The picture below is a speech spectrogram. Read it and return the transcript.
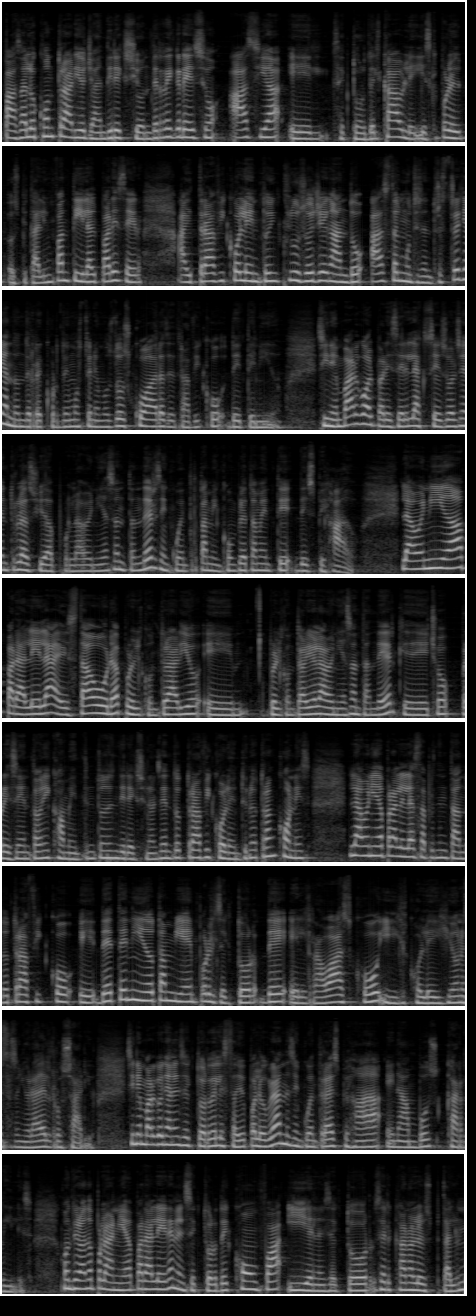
pasa lo contrario ya en dirección de regreso hacia el sector del cable y es que por el hospital infantil al parecer hay tráfico lento incluso llegando hasta el multicentro Estrella en donde recordemos tenemos dos cuadras de tráfico detenido. Sin embargo al parecer el acceso al centro de la ciudad por la avenida Santander se encuentra también completamente despejado. La avenida paralela a esta hora por el contrario eh, por el contrario la avenida Santander que de hecho presenta únicamente entonces en dirección al centro tráfico lento y no trancones la avenida paralela está presentando tráfico eh, detenido también por el sector de El Rabasco y el Colegio Nuestra Señora del Rosario. Sin embargo, ya en el sector del Estadio Palo Grande se encuentra despejada en ambos carriles. Continuando por la avenida paralela, en el sector de Confa y en el sector cercano al Hospital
